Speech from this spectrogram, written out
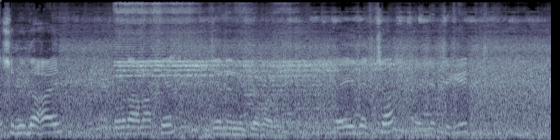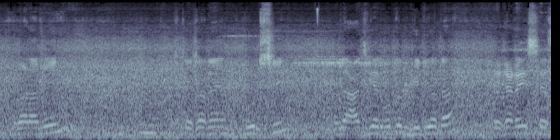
অসুবিধা হয়, তোমরা আমাকে জেনে নিতে পারো। এই দেখছ, এই যে টিকিট। এবার আমি স্টেশনে উঠছি। তাহলে আজকের মতন ভিডিওটা এখানেই শেষ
